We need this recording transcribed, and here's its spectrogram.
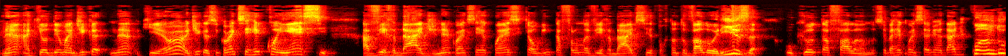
Né? Aqui eu dei uma dica, né? Que é uma dica assim, como é que você reconhece a verdade, né? Como é que você reconhece que alguém está falando a verdade, se portanto valoriza o que o outro está falando? Você vai reconhecer a verdade quando,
